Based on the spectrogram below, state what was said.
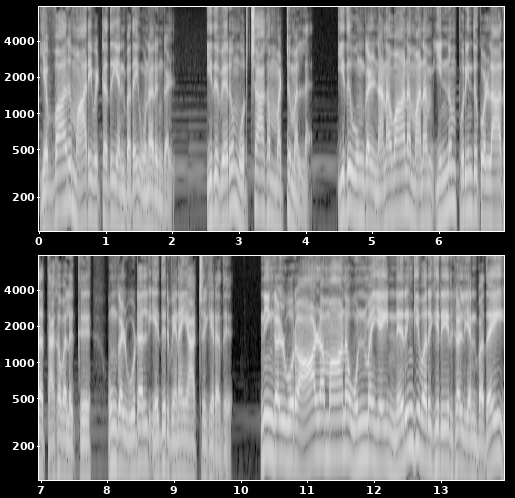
எவ்வாறு மாறிவிட்டது என்பதை உணருங்கள். இது வெறும் உற்சாகம் மட்டுமல்ல. இது உங்கள் நனவான மனம் இன்னும் புரிந்து கொள்ளாத தகவலுக்கு உங்கள் உடல் எதிர்வினையாற்றுகிறது. நீங்கள் ஒரு ஆழமான உண்மையை நெருங்கி வருகிறீர்கள் என்பதை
